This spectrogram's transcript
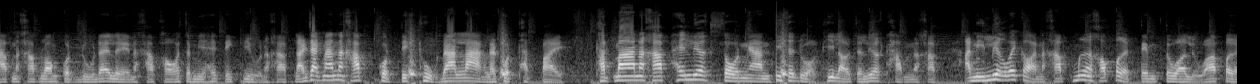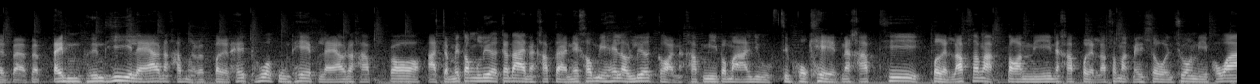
รับนะครับ ลองกดดูได้เลยนะครับเขาก็จะมีให้ติ๊กอยู่นะครับ หลังจากนั้นนะครับ กดติ๊กถูกด้านล่างและกดถัดไป ถัดมานะครับให้เลือกโซนงานที่สะดวกที่เราจะเลือกทำนะครับ อันนี้เลือกไว้ก่อนนะครับ เมื่อเขาเปิดเต็มตัวหรือว่าเปิดแบบแบบเต็มพื้นที่แล้วนะครับ เหมือนแบบเปิดให้ทั่วกรุงเทพแล้วนะครับ ก็อาจจะไม่ต้องเลือกก็ได้นะครับ แต่อันนี้เขามีให้เราเลือกก่อนนะครับ มีประมาณอยู่ 16 เขตนะครับที่เปิดรับสมัครตอนนี้นะครับ เปิดรับสมัครในโซนช่วงนี้เพราะว่า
